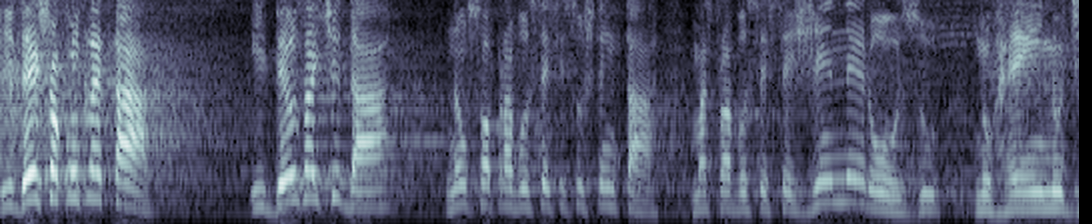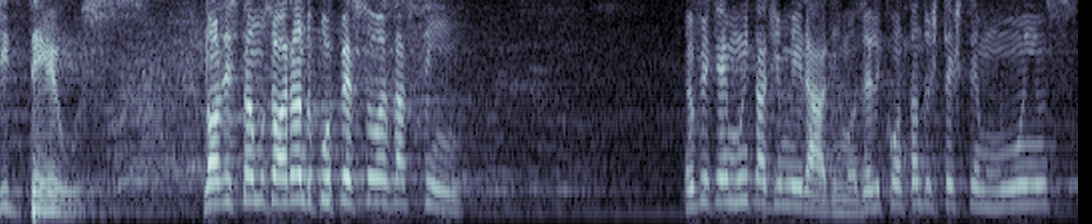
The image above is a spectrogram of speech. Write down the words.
E deixa eu completar. E Deus vai te dar, não só para você se sustentar, mas para você ser generoso no reino de Deus. Nós estamos orando por pessoas assim. Eu fiquei muito admirado, irmãos. Ele contando os testemunhos.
